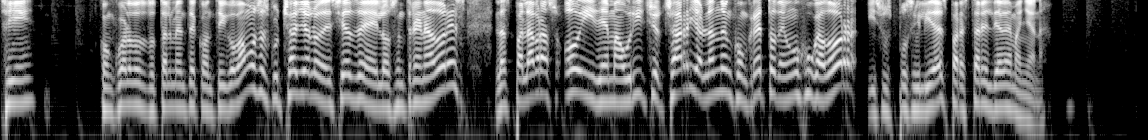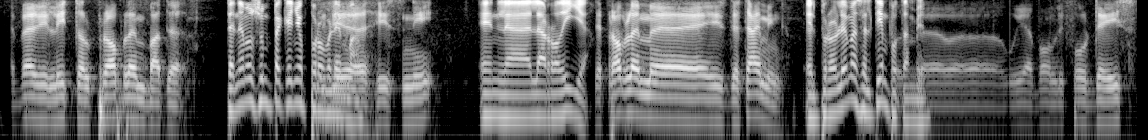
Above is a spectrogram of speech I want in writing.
Sí, concuerdo totalmente contigo. Vamos a escuchar, ya lo decías, de los entrenadores, las palabras hoy de Mauricio Charri, hablando en concreto de un jugador y sus posibilidades para estar el día de mañana. A very little problem, but uh, Tenemos un pequeño problema with, uh, his knee. en la, la rodilla. The problem uh, is the timing. El problema es el tiempo también, Uh, we have only four days.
